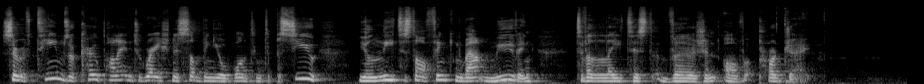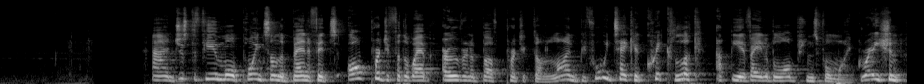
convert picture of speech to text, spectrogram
So if Teams or Copilot integration is something you're wanting to pursue, you'll need to start thinking about moving to the latest version of Project. And just a few more points on the benefits of Project for the Web over and above Project Online before we take a quick look at the available options for migration.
